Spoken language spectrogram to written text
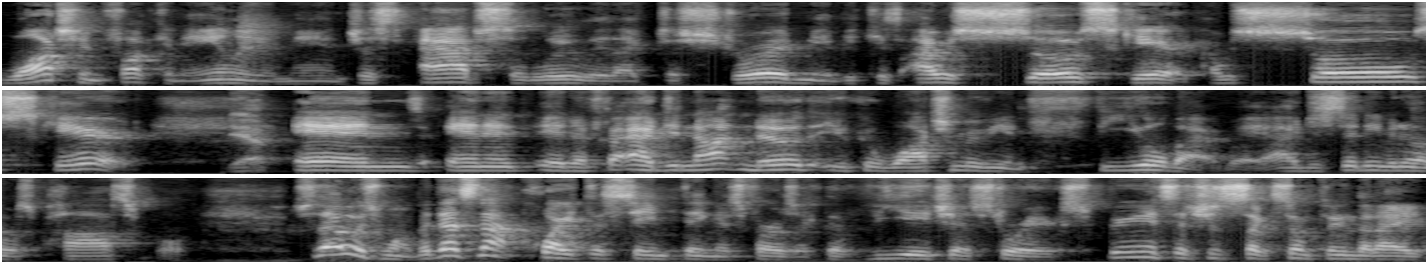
Watching fucking Alien, man, just absolutely like destroyed me because I was so scared. I was so scared, Yep. and and it, it I did not know that you could watch a movie and feel that way. I just didn't even know it was possible. So that was one, but that's not quite the same thing as far as like the VHS story experience. It's just like something that I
